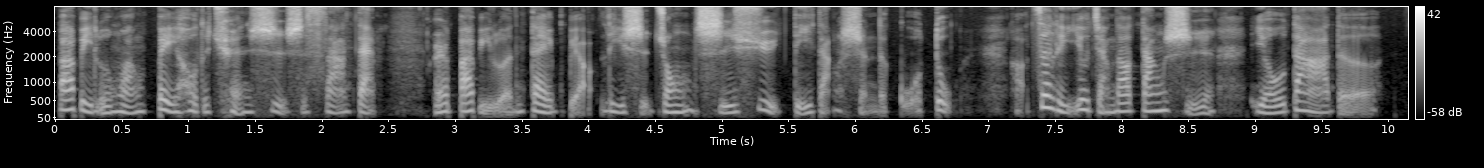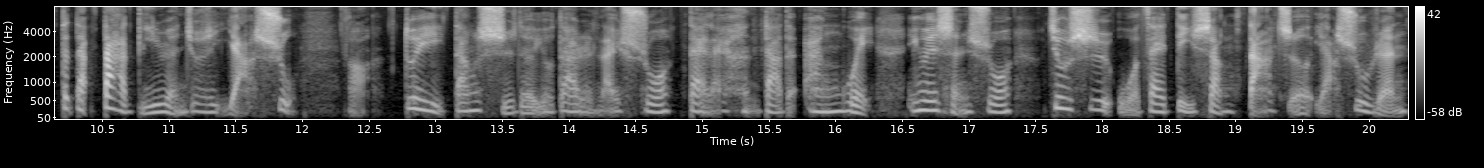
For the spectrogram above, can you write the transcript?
巴比伦王背后的权势是撒旦，而巴比伦代表历史中持续抵挡神的国度。好，这里又讲到当时犹大的大大大敌人就是亚述啊，对当时的犹大人来说带来很大的安慰，因为神说，就是我在地上打折亚述人，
